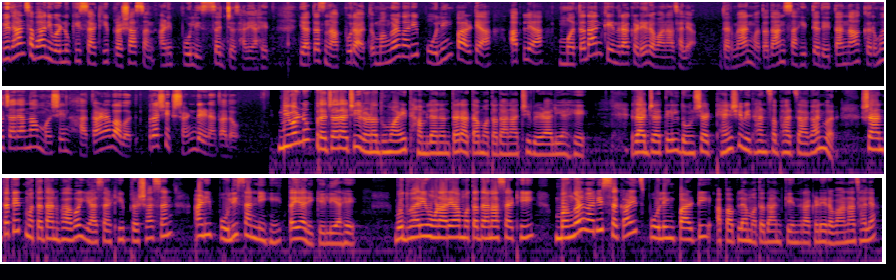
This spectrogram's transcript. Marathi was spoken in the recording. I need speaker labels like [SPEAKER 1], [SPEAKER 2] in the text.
[SPEAKER 1] विधानसभा निवडणुकीसाठी प्रशासन आणि पोलीस सज्ज झाले आहेत. यातच नागपुरात मंगळवारी पोलिंग पार्ट्या आपल्या मतदान केंद्राकडे रवाना झाल्या. दरम्यान मतदान साहित्य देताना कर्मचाऱ्यांना मशीन हाताळण्याबाबत प्रशिक्षण देण्यात आलं. निवडणूक प्रचाराची रणधुमाळी थांबल्यानंतर आता मतदानाची वेळ आली आहे. राज्यातील दोनशे अठ्ठ्याऐंशी विधानसभा जागांवर शांततेत मतदान व्हावं यासाठी प्रशासन आणि पोलिसांनीही तयारी केली आहे. बुधवारी होणाऱ्या मतदानासाठी मंगळवारी सकाळीच पोलिंग पार्टी आपापल्या मतदान केंद्राकडे रवाना झाल्या.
